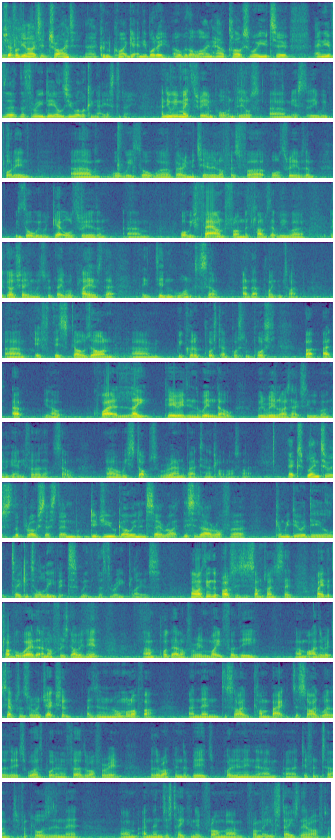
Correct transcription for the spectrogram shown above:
Sheffield United tried, uh, couldn't quite get anybody over the line. How close were you to any of the, the three deals you were looking at yesterday? Andy, we made three important deals um, yesterday. We put in um, what we thought were very material offers for all three of them. We thought we would get all three of them. Um, what we found from the clubs that we were negotiating was they were players that they didn't want to sell at that point in time. Um, if this goes on, um, we could have pushed and pushed and pushed, but at, at you know quite a late period in the window, we realised actually we weren't going to get any further. So uh, we stopped around about 10 o'clock last night. Explain to us the process then. Did you go in and say, right, this is our offer, can we do a deal, take it or leave it with the three players? No, I think the process is sometimes to say, make the club aware that an offer is going in, um, put that offer in, wait for the um, either acceptance or rejection, as in a normal offer, and then decide, come back, decide whether it's worth putting a further offer in, whether upping the bid, putting in um, uh, different terms, different clauses in there, um, and then just taking it from um, from each stage thereafter.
